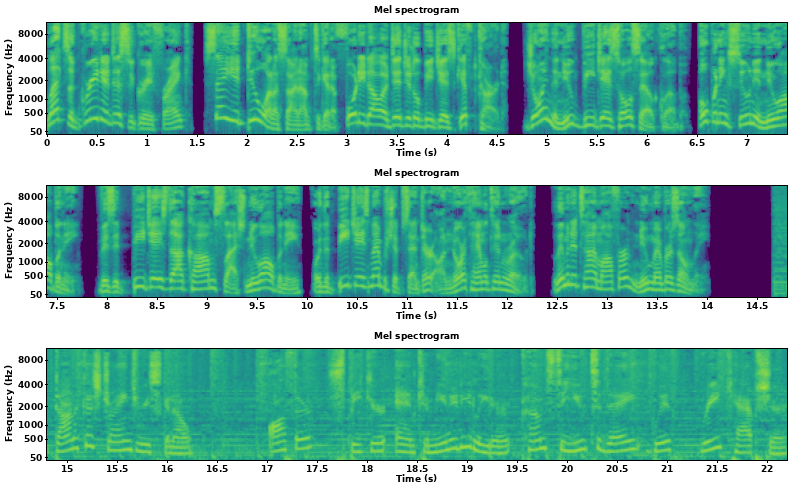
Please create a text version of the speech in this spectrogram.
Let's agree to disagree, Frank. Say you do want to sign up to get a $40 digital BJ's gift card. Join the new BJ's Wholesale Club, opening soon in New Albany. Visit bjs.com slash New Albany or the BJ's Membership Center on North Hamilton Road. Limited time offer, new members only. Donica Strange Riscano, author, speaker, and community leader, comes to you today with Recapture,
